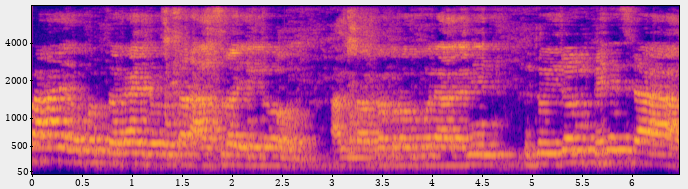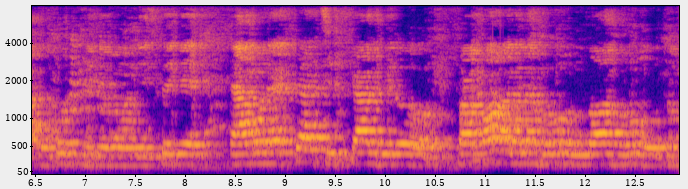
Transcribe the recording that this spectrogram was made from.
পাহাড়ের উপত্যকায় যখন তারা আশ্রয় নিল আল্লাহ রব্বুল আলামিন দুইজন ফেরেশতা উপর থেকে এবং নিচ থেকে এমন একটা চিৎকার দিল, ফাকাল লাহুমুল্লাহু মুতু।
